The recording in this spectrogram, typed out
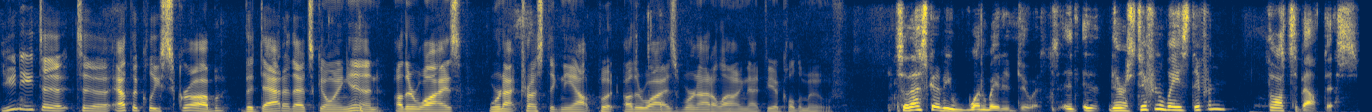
you need to, to ethically scrub the data that's going in. Otherwise, we're not trusting the output. Otherwise, we're not allowing that vehicle to move. So that's going to be one way to do it. It, it. There's different ways, different thoughts about this.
